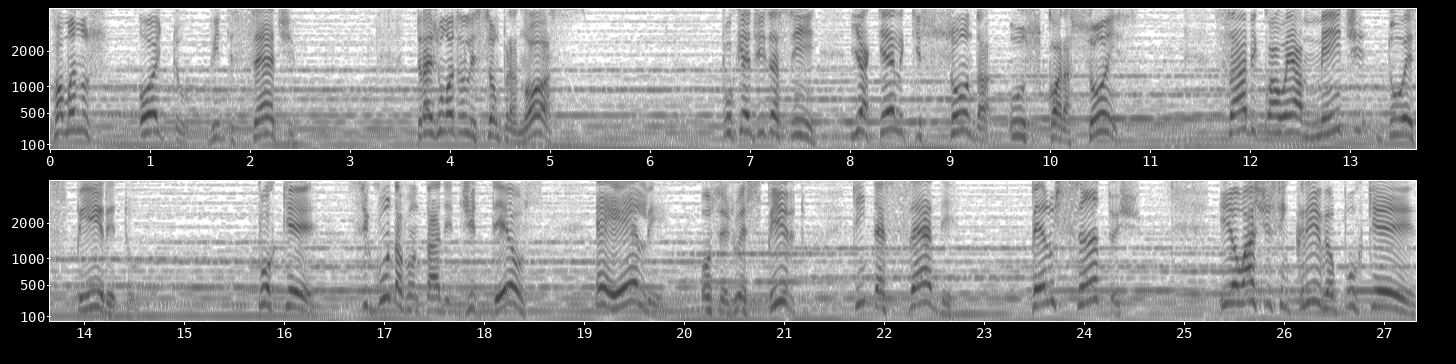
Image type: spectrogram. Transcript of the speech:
Romanos 8, 27 traz uma outra lição para nós, porque diz assim: E aquele que sonda os corações sabe qual é a mente do Espírito, porque, segundo a vontade de Deus, é Ele, ou seja, o Espírito, que intercede pelos santos. E eu acho isso incrível porque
